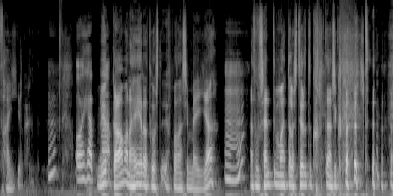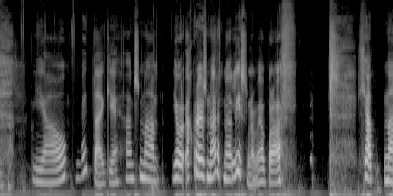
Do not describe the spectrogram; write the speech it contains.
þægilegt. Og hérna, Mjög gaman að heyra þú veist upp á þansi meja mm, en þú sendir mér væntalega stjörnukort hans í kvöld. Já, ég veit það ekki, það er svona, ég var, akkur er ég svona erfitt með að lýsa var bara, hérna,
